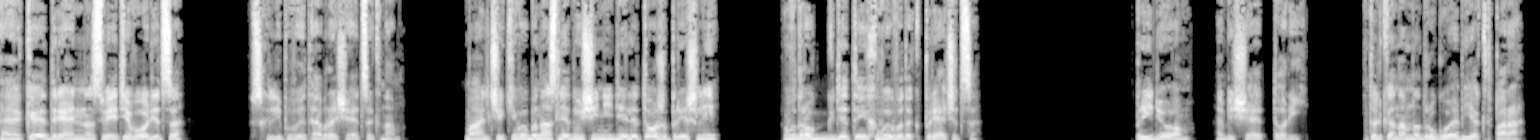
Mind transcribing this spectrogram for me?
«Экая дрянь на свете водится!» — всхлипывает и обращается к нам. «Мальчики, вы бы на следующей неделе тоже пришли? Вдруг где-то их выводок прячется?» «Придем», — обещает Торий. «Только нам на другой объект пора».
